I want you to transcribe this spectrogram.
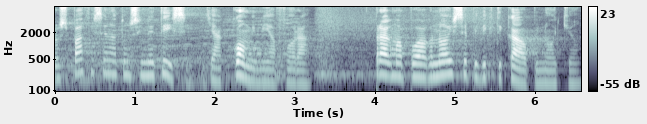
προσπάθησε να τον συνετίσει για ακόμη μία φορά, πράγμα που αγνόησε επιδεικτικά ο Πινόκιο.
